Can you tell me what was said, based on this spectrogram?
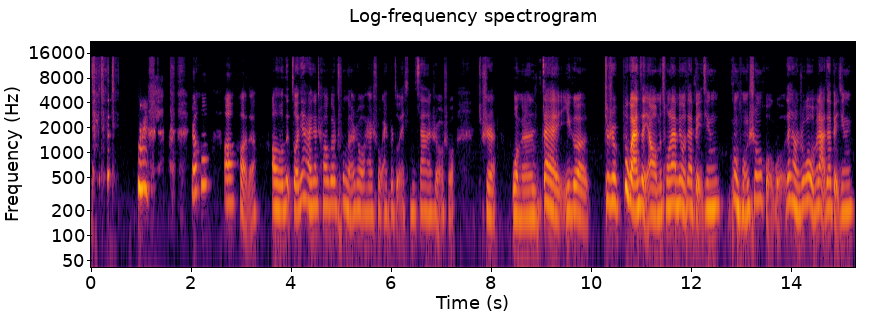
对对对对。然后哦，好的。哦，我昨天还跟超哥出门的时候，我还说，哎，不是昨天星期三的时候说，就是我们在一个，就是不管怎样，我们从来没有在北京共同生活过。我在想，如果我们俩在北京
